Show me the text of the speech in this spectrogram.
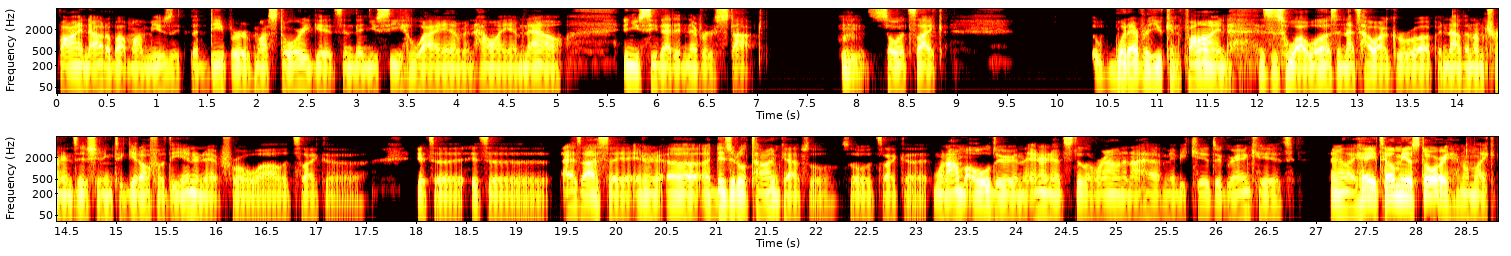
find out about my music, the deeper my story gets and then you see who I am and how I am now and you see that it never stopped. Mhm. So it's like whatever you can find, this is who I was and that's how I grew up. And now that I'm transitioning to get off of the internet for a while, it's like a it's a it's a as I say a internet uh, a digital time capsule. So it's like a, when I'm older and the internet's still around and I have maybe kids or grandkids and they're like, "Hey, tell me a story," and I'm like,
